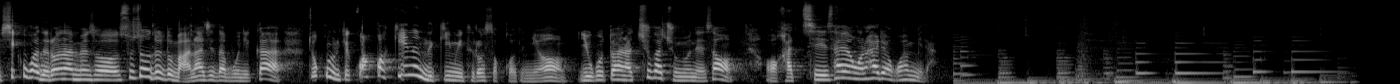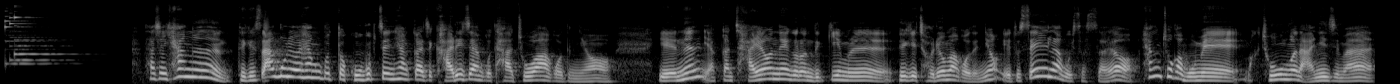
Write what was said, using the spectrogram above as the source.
식구가 늘어나면서 수저들도 많아지다 보니까 조금 이렇게 꽉꽉 끼는 느낌이 들었었거든요. 이것도 하나 추가 주문해서 어, 같이 사용을 하려고 합니다. 사실 향은 되게 싸구려 향부터 고급진 향까지 가리지 않고 다 좋아하거든요. 얘는 약간 자연의 그런 느낌을 되게 저렴하거든요. 얘도 세일하고 있었어요. 향초가 몸에 막 좋은 건 아니지만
